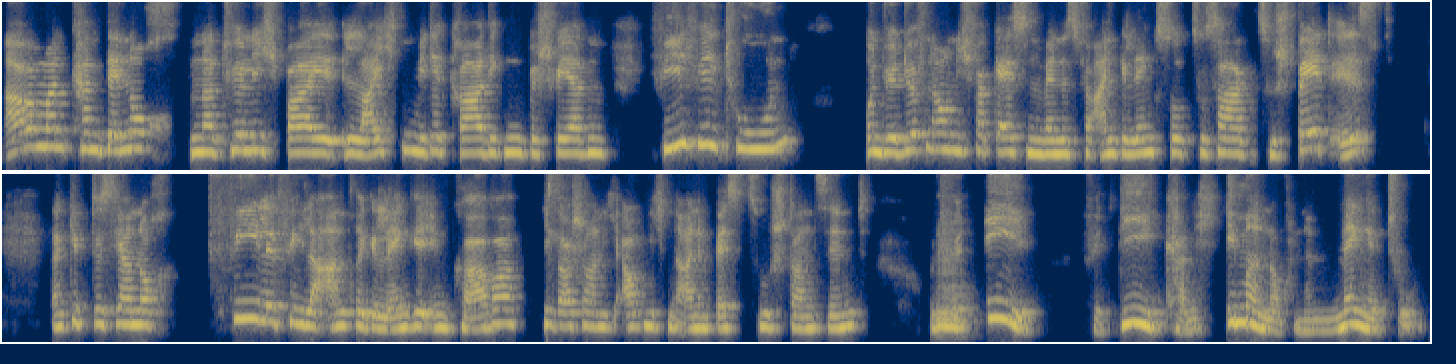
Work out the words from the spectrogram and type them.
Aber man kann dennoch natürlich bei leichten, mittelgradigen Beschwerden viel, viel tun. Und wir dürfen auch nicht vergessen, wenn es für ein Gelenk sozusagen zu spät ist, dann gibt es ja noch viele, viele andere Gelenke im Körper, die wahrscheinlich auch nicht in einem Bestzustand sind. Und für mhm. die, für die kann ich immer noch eine Menge tun.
